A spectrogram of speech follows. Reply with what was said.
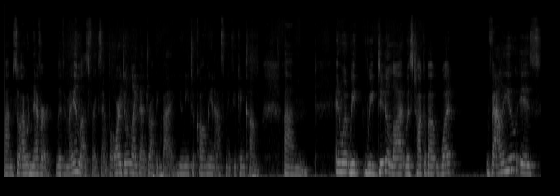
Um, so I would never live in my in-laws, for example, or I don't like that dropping by. You need to call me and ask me if you can come. Um, and what we we did a lot was talk about what value is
